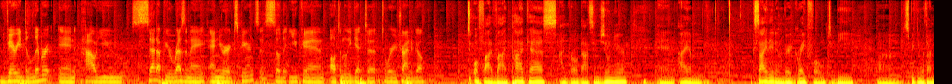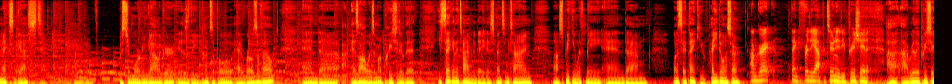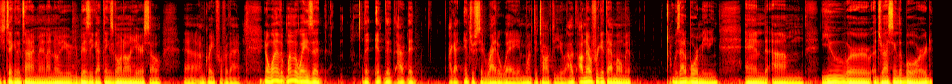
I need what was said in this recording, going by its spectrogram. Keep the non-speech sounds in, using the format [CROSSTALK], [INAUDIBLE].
very deliberate in how you set up your resume and your experiences so that you can ultimately get to, to where you're trying to go. 205 Vibe Podcasts. I'm Earl Dotson Jr., and I am excited and very grateful to be um, speaking with our next guest. Mr. Morgan Gallagher is the principal at Roosevelt, and uh, as always, I'm appreciative that he's taking the time today to spend some time uh, speaking with me, and um, want to say thank you. How you doing, sir? I'm great. Thank you for the opportunity. Appreciate it. I, I really appreciate you taking the time, man. I know you're, you're busy, got things going on here, so uh, I'm grateful for that. You know, one of the one of the ways that that in, that I, that I got interested right away and wanted to talk to you. I'll, I'll never forget that moment. I was at a board meeting, and um, you were addressing the board,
